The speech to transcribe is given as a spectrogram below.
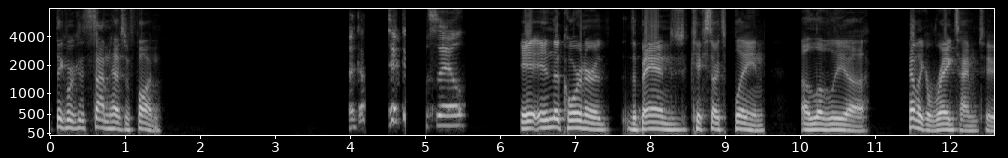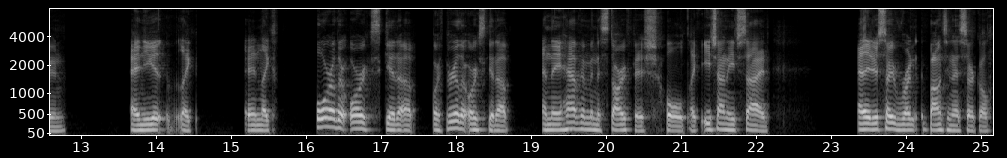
I think we're it's time to have some fun. I got ticket sale. In, in the corner, the band kickstarts playing a lovely, uh, kind of like a ragtime tune, and you get like, and like four other orcs get up, or three other orcs get up, and they have him in a starfish hold, like each on each side, and they just start run bouncing in a circle.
